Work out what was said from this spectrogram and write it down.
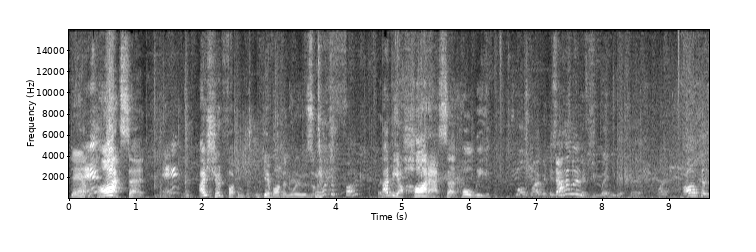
Damn. Eh? Hot set. Eh? I should fucking just give up and lose. What the fuck? That'd be a hot ass set. Holy. Well, why would Is that how it- if you win, you get fit? What? Oh, because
